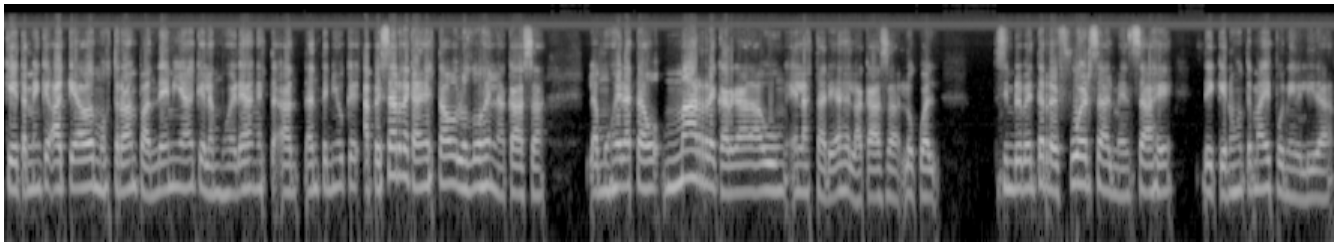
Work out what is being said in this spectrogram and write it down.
que también ha quedado demostrado en pandemia, que las mujeres han, han, tenido que, a pesar de que han estado los dos en la casa, la mujer ha estado más recargada aún en las tareas de la casa, lo cual simplemente refuerza el mensaje de que no es un tema de disponibilidad.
